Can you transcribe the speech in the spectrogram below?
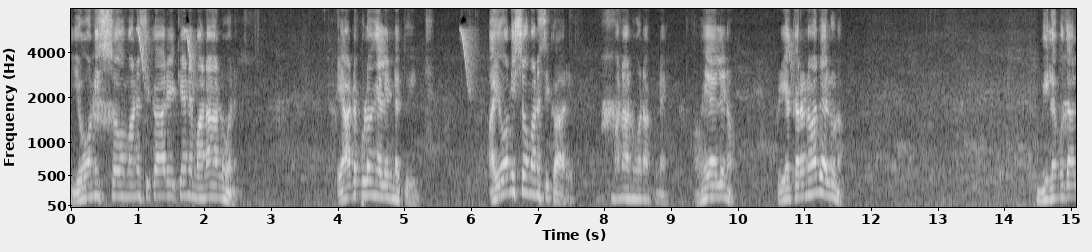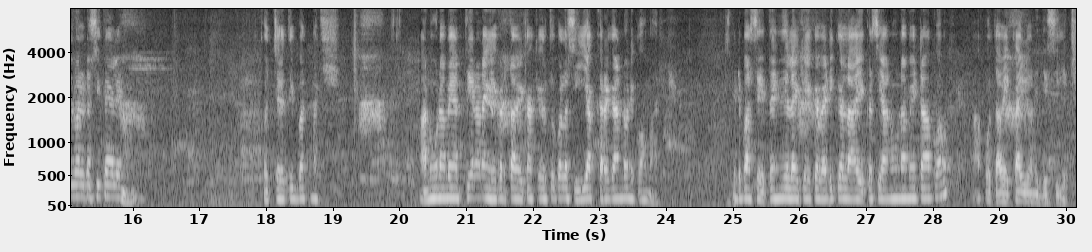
යෝනිසෝ මනසිකාර්යය කියන්නේ මන අනුවන. එයාට පුළුවන් ඇලෙන්න නැතු ඉන්න. අයෝනිසෝ මනසිකාර්යය මන අනුවනක් නැහැ. ඔහෙ ඇලෙනවා. ප්‍රිය කරනවද ඇලුනා? මිල මුදල් වලට සිත ඇලෙනවා. කොච්චර තිබ්බත් නැති. 99ක් තියෙනවා නම් ඒකට තව එකක් එකතු කරලා 100ක් කරගන්න ඕනේ කොහොම හරි. ඊට පස්සේ එතන ඉඳලා එක එක වැඩි කරලා 199ට ආපුවම අපෝ තව එකයි ඕනේ 200ට.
